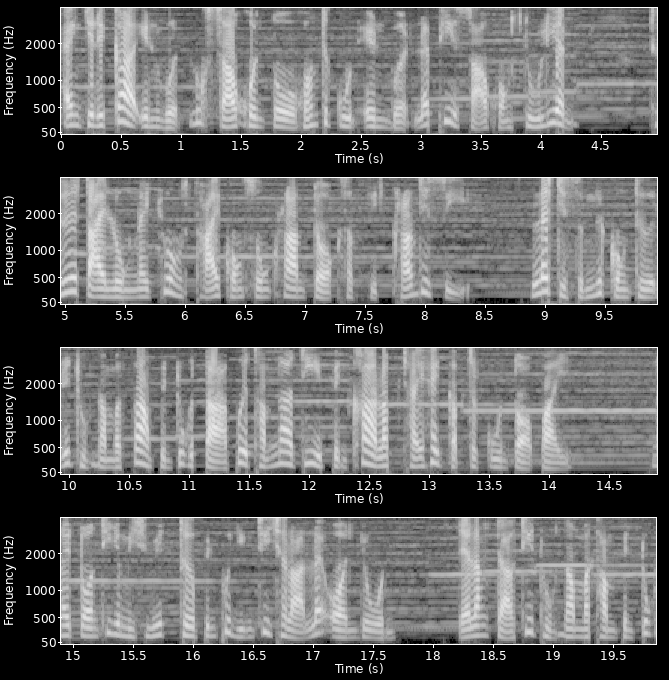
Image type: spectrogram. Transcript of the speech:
แองเจลิก้าอ็นเวิร์ดลูกสาวคนโตของตระกูลเอ็นเวิร์ดและพี่สาวของจูเลียน เธอได้ตายลงในช่วงสุดท้ายของสงครามจอกศักดิ์สิทธิ์ครั้งที่ 4 และจิตสำนึกของเธอได้ถูกนำมาสร้างเป็นตุ๊กตาเพื่อทำหน้าที่เป็นข้ารับใช้ให้กับตระกูลต่อไป ในตอนที่ยังมีชีวิตเธอเป็นผู้หญิงที่ฉลาดและอ่อนโยน แต่หลังจากที่ถูกนำมาทำเป็นตุ๊ก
